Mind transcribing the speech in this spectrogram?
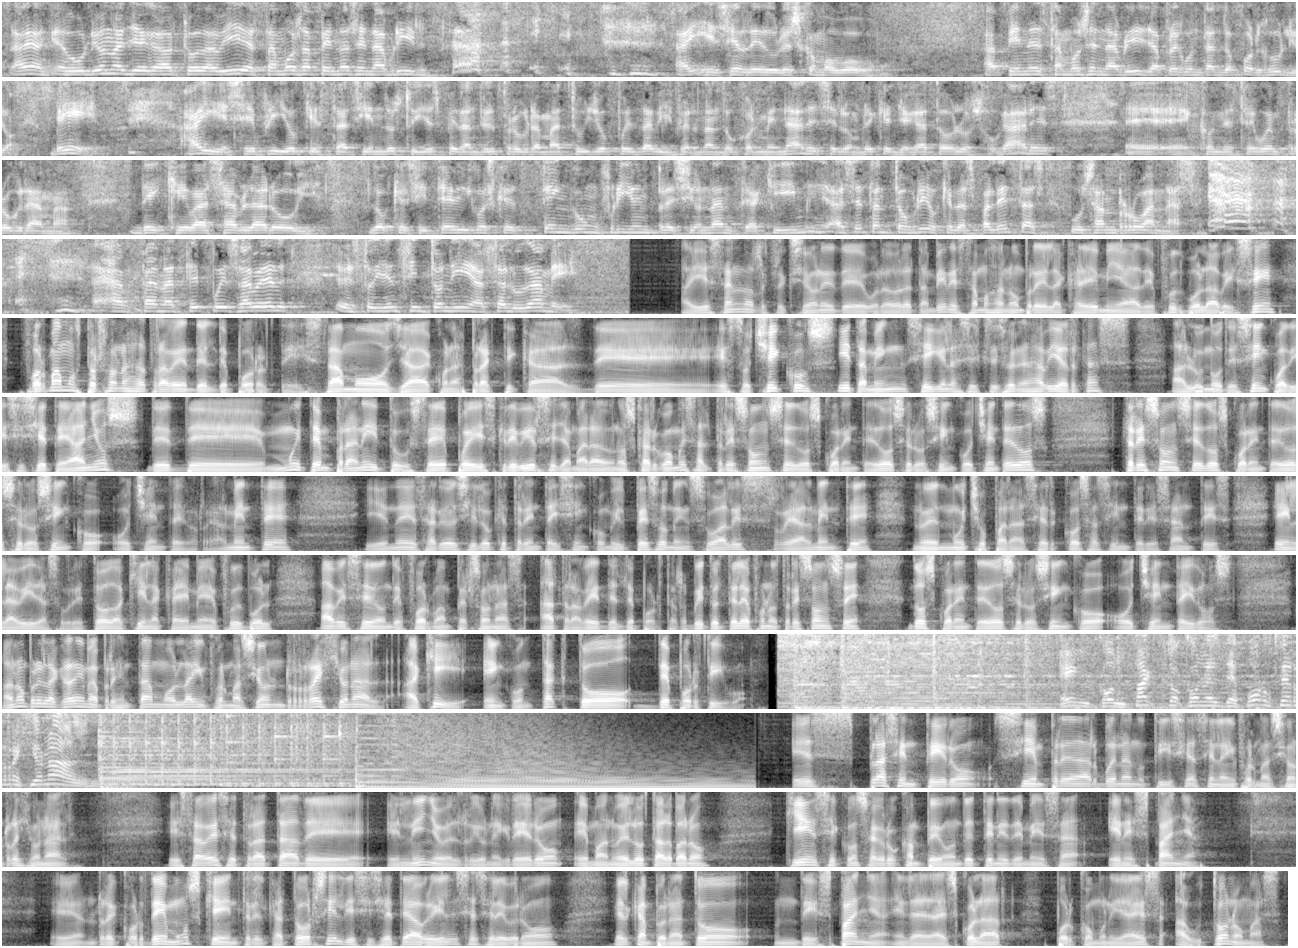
Julio no ha llegado todavía, estamos apenas en abril. Ay, ese reduro es como bobo. Apenas estamos en abril ya preguntando por Julio. Ve, ay, ese frío que está haciendo, estoy esperando el programa tuyo, pues David Fernando Colmenares, el hombre que llega a todos los hogares eh, con este buen programa. ¿De qué vas a hablar hoy? Lo que sí te digo es que tengo un frío impresionante. Aquí hace tanto frío que las paletas usan ruanas. Afánate, pues a ver, estoy en sintonía, salúdame. Ahí están las reflexiones de Devoradora también. Estamos a nombre de la Academia de Fútbol ABC. Formamos personas a través del deporte. Estamos ya con las prácticas de estos chicos y también siguen las inscripciones abiertas. Alumnos de 5 a 17 años. Desde muy tempranito usted puede inscribirse, llamar a don Oscar Gómez al 311-242-0582. 311-242-0582. Realmente y es necesario decirlo que 35 mil pesos mensuales realmente no es mucho para hacer cosas interesantes en la vida, sobre todo aquí en la Academia de Fútbol ABC, donde forman personas a través del deporte. Repito, el teléfono 311-242-0582. A nombre de la Academia presentamos la información regional aquí en Contacto Deportivo. En contacto con el deporte regional. Es placentero siempre dar buenas noticias en la información regional. Esta vez se trata de el niño del Río Negrero, Emanuel Otálvaro, quien se consagró campeón de tenis de mesa en España. Eh, recordemos que entre el 14 y el 17 de abril se celebró el Campeonato de España en la edad escolar por comunidades autónomas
